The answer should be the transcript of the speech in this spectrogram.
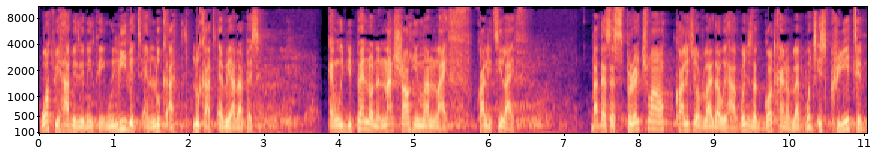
what we have is anything. We leave it and look at look at every other person. And we depend on the natural human life, quality life. But there's a spiritual quality of life that we have, which is a God kind of life, which is creative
